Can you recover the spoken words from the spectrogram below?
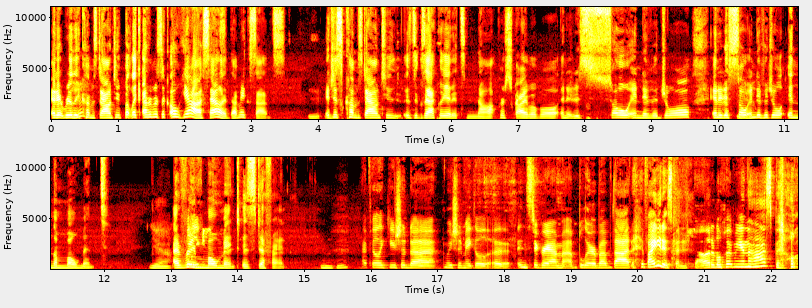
And it really Yeah. comes down to, but like everyone's like, oh yeah, salad, that makes sense. It Mm-mm. just comes down to, it's exactly it. It's not prescribable, and it is so individual, and it is so Yeah. individual in the moment. Yeah. Every Like- moment is different. hmm I feel like you should uh we should make a, a Instagram uh blurb of that. If I eat a spinach salad, it'll put me in the hospital.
